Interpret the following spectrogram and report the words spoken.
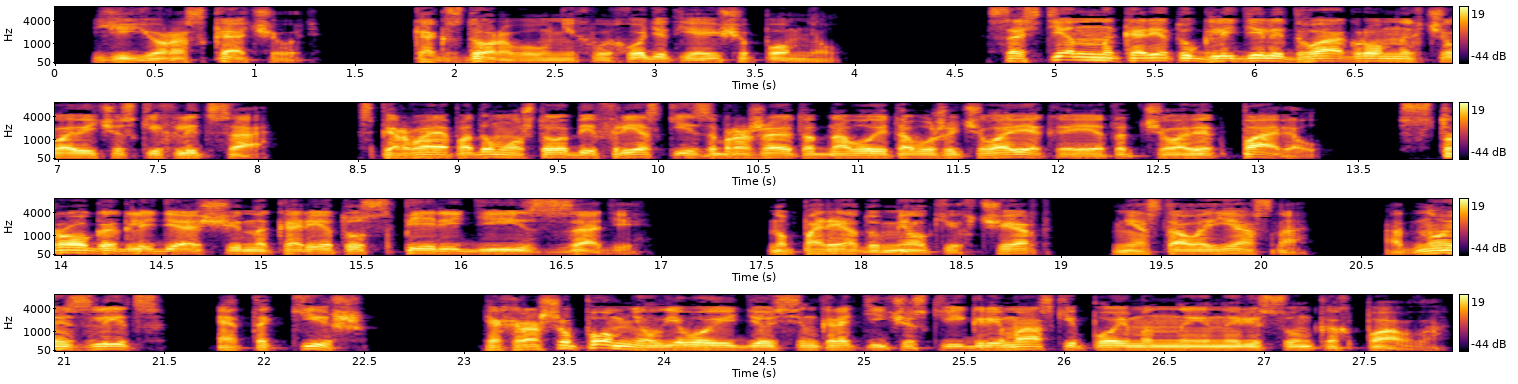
— ее раскачивать. Как здорово у них выходит, я еще помнил. Со стен на карету глядели два огромных человеческих лица. Сперва я подумал, что обе фрески изображают одного и того же человека, и этот человек Павел, строго глядящий на карету спереди и сзади. Но по ряду мелких черт мне стало ясно. Одно из лиц — это Киш, я хорошо помнил его идиосинкратические гримаски, пойманные на рисунках Павла.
